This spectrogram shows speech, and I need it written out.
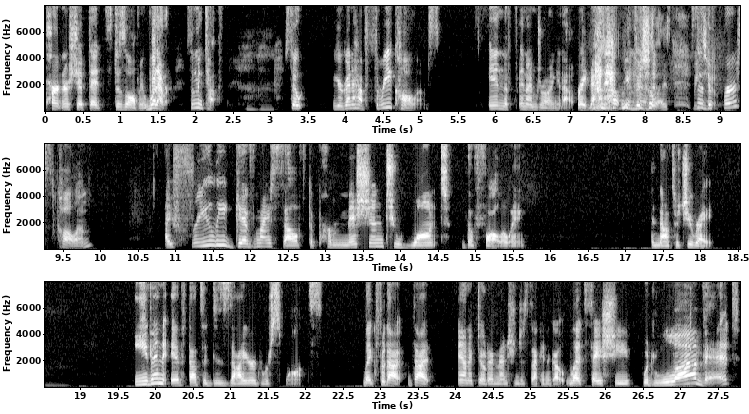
partnership that's dissolving, whatever, something tough. Mm-hmm. So, you're going to have three columns in the, and I'm drawing it out right now to help me visualize. me so, too. the first column I freely give myself the permission to want the following. And that's what you write. Even if that's a desired response. Like for that that anecdote i mentioned a second ago let's say she would love it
